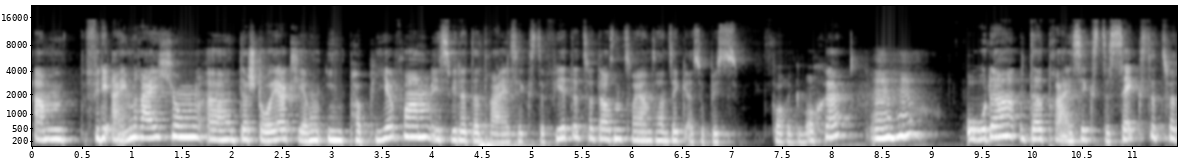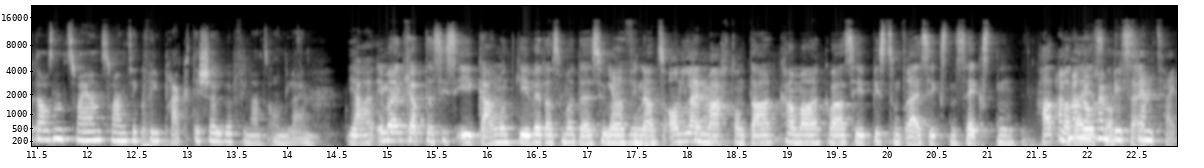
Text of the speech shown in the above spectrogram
Ähm, für die Einreichung äh, der Steuererklärung in Papierform ist wieder der 30.04.2022, also bis vorige Woche. Mhm. Oder der 30.06.2022, viel praktischer über Finanz Online. Ja, meine, ich glaube, das ist eh gang und gäbe, dass man das über ja, Finanz Online genau. macht und da kann man quasi bis zum 30.06. hat, hat man, man da noch ein bisschen Zeit. Zeit.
